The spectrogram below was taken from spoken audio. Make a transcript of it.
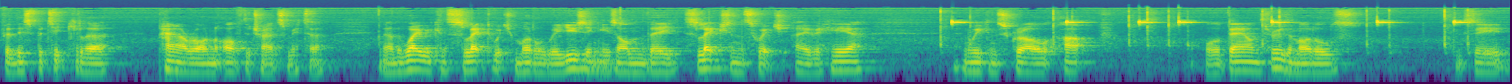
for this particular power on of the transmitter. Now the way we can select which model we're using is on the selection switch over here and we can scroll up or down through the models you can see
